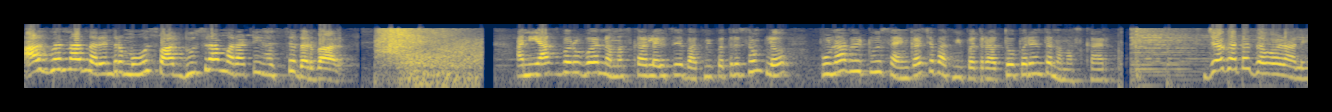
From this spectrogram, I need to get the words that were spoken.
आज भरणार नरेंद्र महोत्सवात दुसरा मराठी हास्य दरबार. आणि याचबरोबर नमस्कार लाईव्हचे बातमीपत्र संपलं. पुन्हा भेटू सायंकाळच्या बातमीपत्रात. तोपर्यंत नमस्कार. जग आता जवळ आले.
